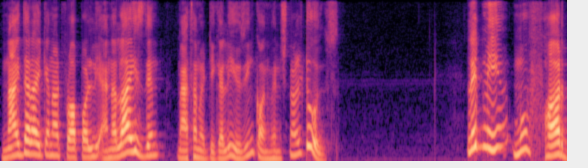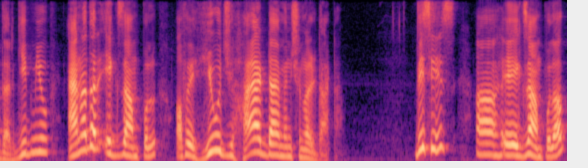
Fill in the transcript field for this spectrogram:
neither I cannot properly analyze them mathematically using conventional tools. Let me move further, give you another example of a huge higher dimensional data. This is uh, a example of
